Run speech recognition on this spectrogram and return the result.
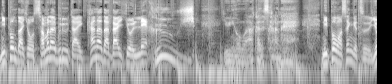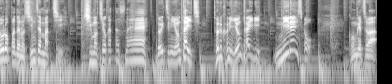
日本代表サムライブルー対カナダ代表レフージ。ュユニフォームは赤ですからね。日本は先月ヨーロッパでの親善マッチ。気持ちよかったですね。ドイツに4対1トルコに4対22連勝。今月は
